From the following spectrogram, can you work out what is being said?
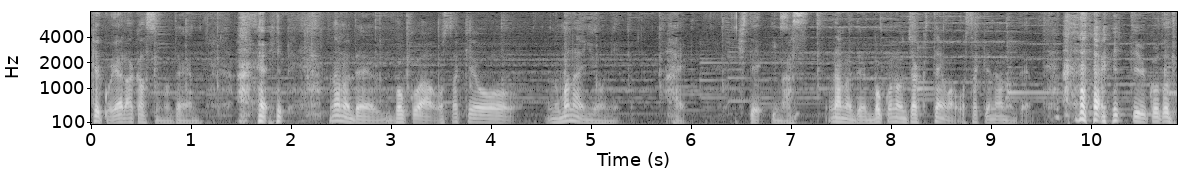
結構やらかすのではい。なので、僕はお酒を飲まないように、はい、しています。なので、僕の弱点はお酒なので、はい、っていうことで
